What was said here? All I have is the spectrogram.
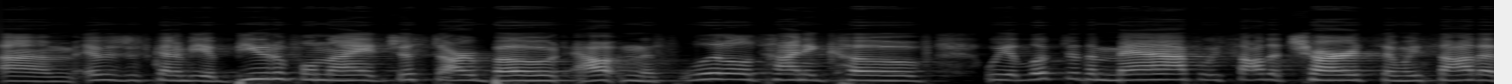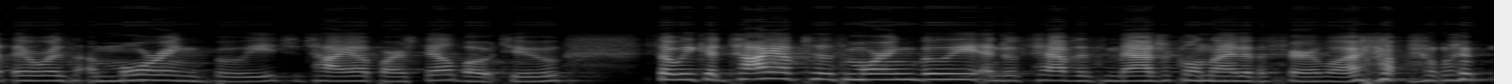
Um, it was just going to be a beautiful night, just our boat out in this little tiny cove. We had looked at the map, we saw the charts, and we saw that there was a mooring buoy to tie up our sailboat to. So we could tie up to this mooring buoy and just have this magical night at the Farallon Islands,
